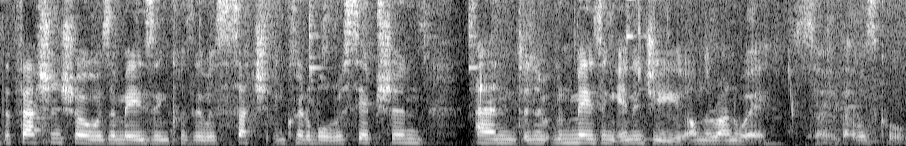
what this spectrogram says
the fashion show was amazing because there was such incredible reception and an amazing energy on the runway. So that was cool.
